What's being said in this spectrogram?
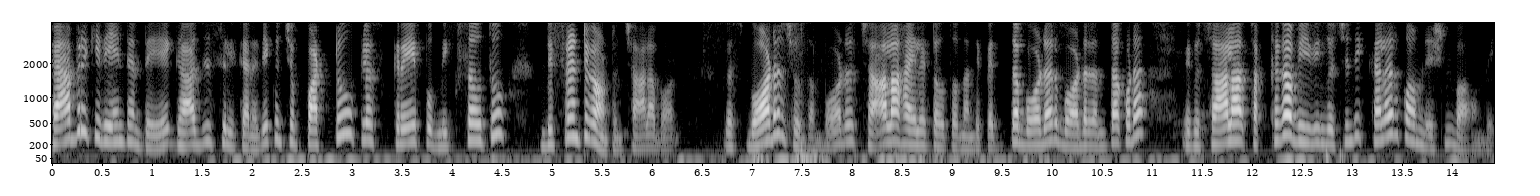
ఫ్యాబ్రిక్ ఇది ఏంటంటే గాజీ సిల్క్ అనేది కొంచెం పట్టు ప్లస్ క్రేప్ మిక్స్ అవుతూ డిఫరెంట్గా ఉంటుంది. చాలా బాగుంది. ప్లస్ బార్డర్ చూద్దాం. బార్డర్ చాలా హైలైట్ అవుతుందండి. పెద్ద బార్డర్ బార్డర్ అంతా కూడా మీకు చాలా చక్కగా వీవింగ్ వచ్చింది. కలర్ కాంబినేషన్ బాగుంది.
